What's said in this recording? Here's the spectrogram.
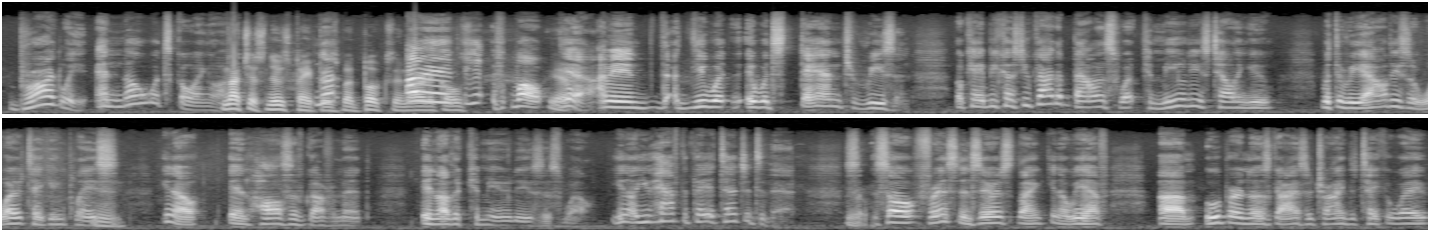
broadly and know what's going on. Not just newspapers, Not- but books and I articles. mean, yeah, well, Yeah. yeah. I mean, you would it would stand to reason, okay? Because you got to balance what community is telling you with the realities of what are taking place, Mm. you know, in halls of government, in other communities as well. You know, you have to pay attention to that. So, so for instance, there's like, you know, we have um, Uber and those guys are trying to take away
